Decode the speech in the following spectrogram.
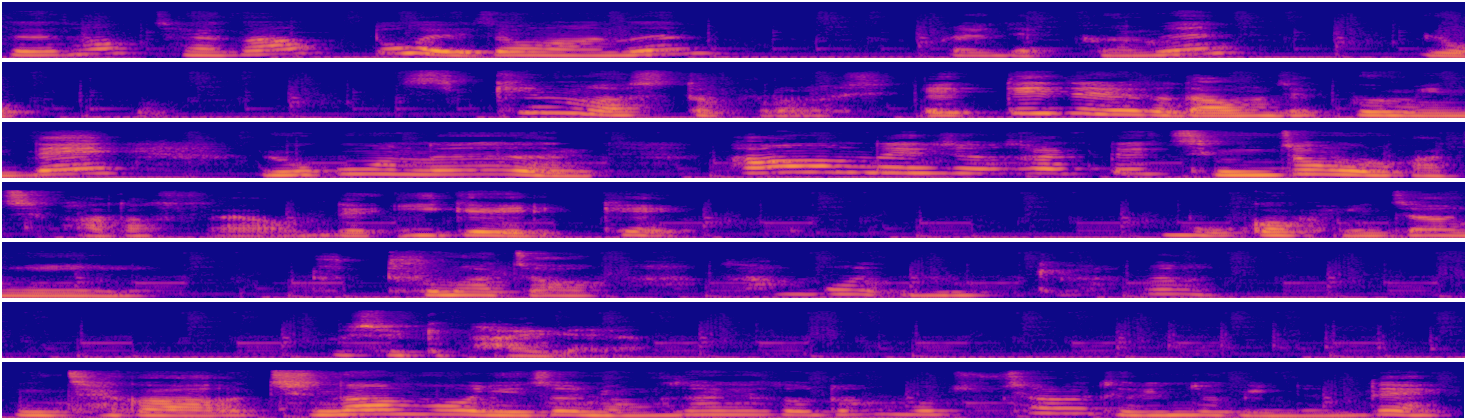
그래서 제가 또 애정하는 그런 제품은 요 Skin Master Brush 에뛰드에서 나온 제품인데 요거는 파운데이션 살 때 증정으로 같이 받았어요. 근데 이게 이렇게 뭐가 굉장히 두툼하죠. 한번 이렇게 하면 이렇게 발려요. 제가 지난번 이전 영상에서도 한번 추천을 드린 적이 있는데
